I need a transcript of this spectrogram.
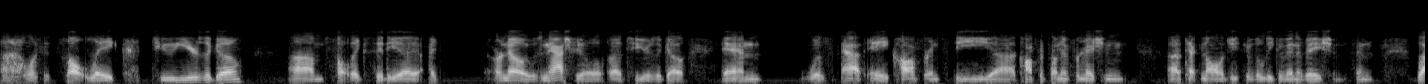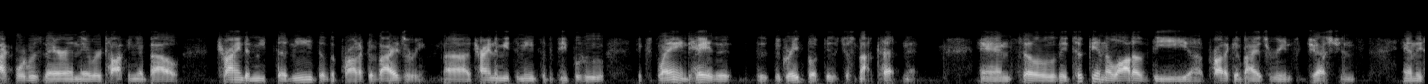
uh, was it Salt Lake two years ago, um, Salt Lake City, I, or no, it was Nashville uh, two years ago, and was at a conference, the uh, Conference on Information uh, Technology through the League of Innovations, and Blackboard was there, and they were talking about trying to meet the needs of the product advisory, uh, trying to meet the needs of the people who explained, hey, the, the, the gradebook is just not cutting it. And so they took in a lot of the uh, product advisory and suggestions, and they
